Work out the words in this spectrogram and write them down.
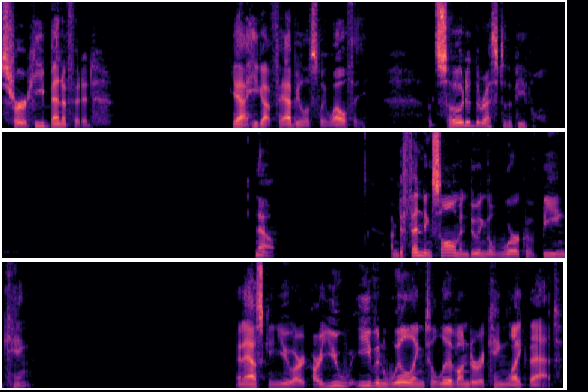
sure, he benefited. Yeah, he got fabulously wealthy. But so did the rest of the people. Now, I'm defending Solomon doing the work of being king. And asking you, are, are you even willing to live under a king like that?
